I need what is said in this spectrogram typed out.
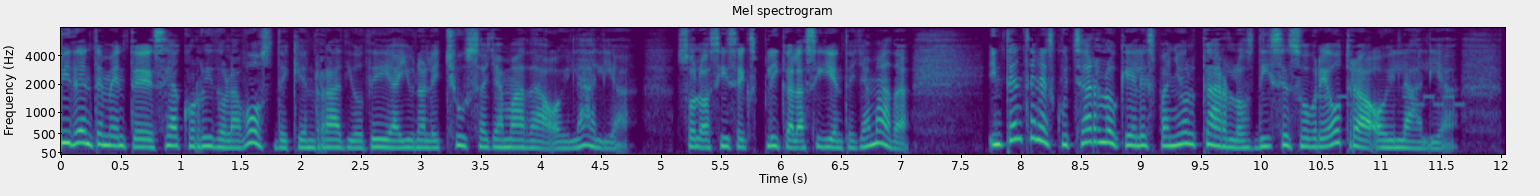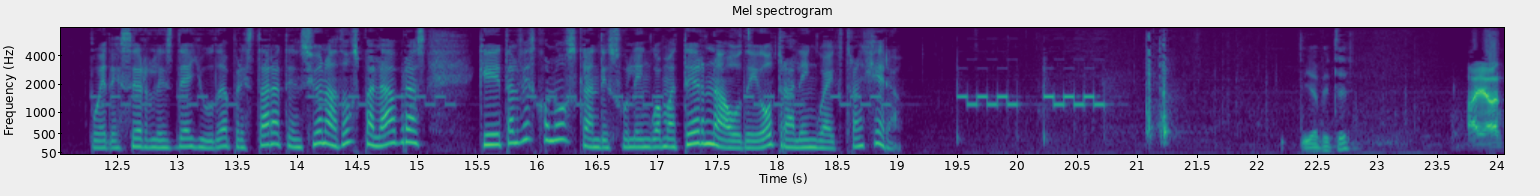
Evidentemente se ha corrido la voz de que en Radio D hay una lechuza llamada Oilalia. Solo así se explica la siguiente llamada. Intenten escuchar lo que el español Carlos dice sobre otra Oilalia. Puede serles de ayuda prestar atención a dos palabras que tal vez conozcan de su lengua materna o de otra lengua extranjera. Ja, bitte? Ayan?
